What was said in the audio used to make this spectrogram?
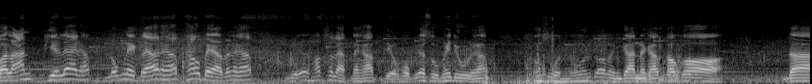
บาลานซ์เพียร์แรกนะครับ ลงเหล็กแล้วนะครับ เข้าแบบแล้วนะครับเหลือท็อปสลับนะครับเดี๋ยวผมจะซูมให้ดูนะครับ ตรงส่วนนู้นก็เหมือนกันนะครับเขาก็ได้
